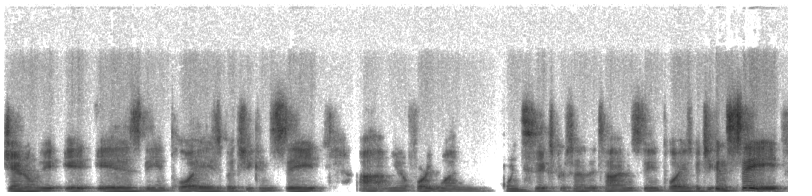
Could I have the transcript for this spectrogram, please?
Generally, it is the employees, but you can see, um, you know, 41.6% of the time it's the employees. But you can see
